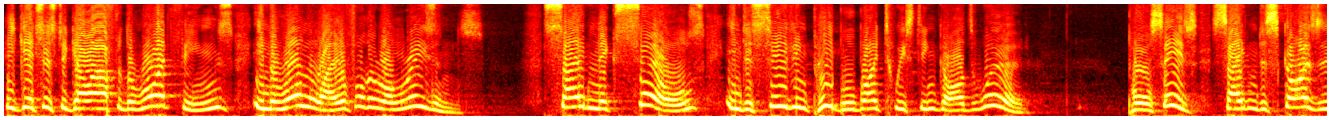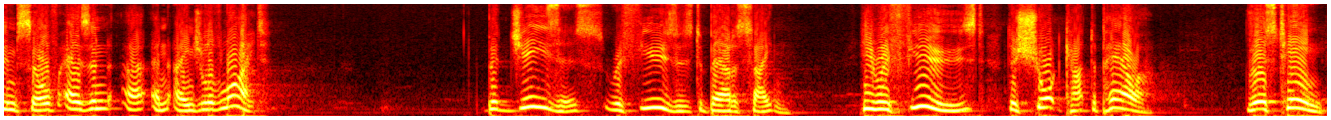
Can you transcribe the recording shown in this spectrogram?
He gets us to go after the right things in the wrong way or for the wrong reasons. Satan excels in deceiving people by twisting God's word. Paul says Satan disguises himself as an, uh, an angel of light. But Jesus refuses to bow to Satan. He refused the shortcut to power. Verse 10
